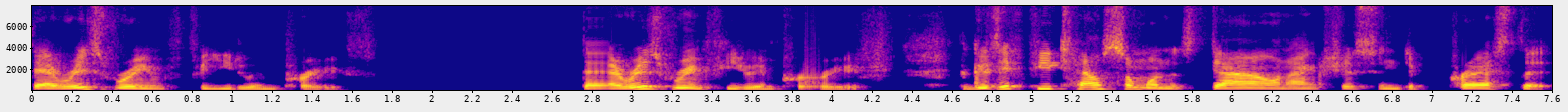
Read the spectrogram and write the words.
there is room for you to improve there is room for you to improve. Because if you tell someone that's down, anxious, and depressed that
